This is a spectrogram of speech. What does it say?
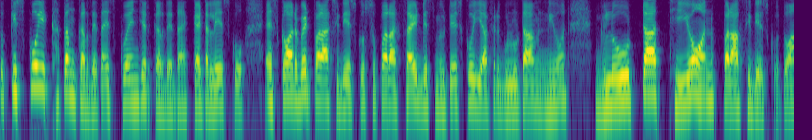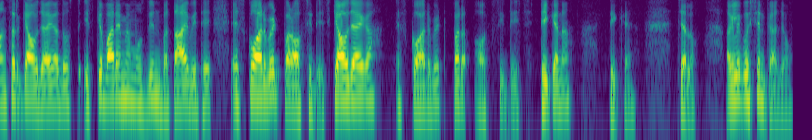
तो किसको ये खत्म कर देता है? स्क्वेंचर कर देता है कैटलेस को। एस्कॉर्बेट पराक्सीडेस को सुपर ऑक्साइड डिस्म्यूटेस को, या फिर ग्लूटानियोन ग्लूटाथियोन पराक्सीडेस को। तो आंसर क्या हो जाएगा दोस्त? इसके बारे में हम उस दिन बताए भी थे। एस्कॉर्बेट पराक्सीडेज क्या हो जाएगा? एस्कॉर्बेट पर ठीक है ना? ठीक है। चलो, अगले क्वेश्चन पे आ जाओ।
